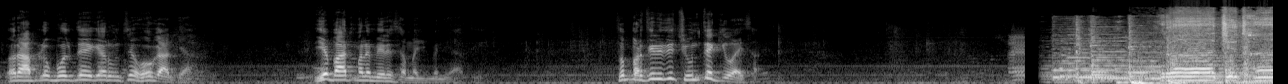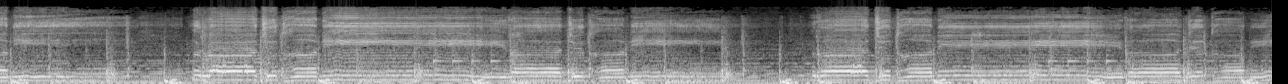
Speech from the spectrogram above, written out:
और आप लोग बोलते हैं कि यार उनसे होगा क्या? ये बात मतलब मेरे समझ में नहीं आती। तो प्रतिनिधि चुनते क्यों ऐसा? राजधानी राजधानी राजधानी राजधानी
